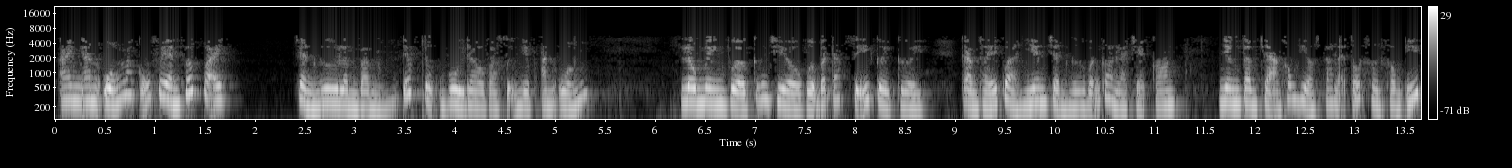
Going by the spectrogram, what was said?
Anh ăn uống mà cũng phiền phức vậy. Trần Ngư lầm bầm tiếp tục vùi đầu vào sự nghiệp ăn uống. Lâu Minh vừa cưng chiều vừa bất đắc dĩ cười cười, cảm thấy quả nhiên Trần Ngư vẫn còn là trẻ con, nhưng tâm trạng không hiểu sao lại tốt hơn không ít.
